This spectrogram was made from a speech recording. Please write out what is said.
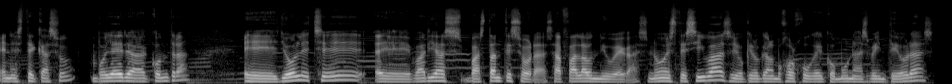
en este caso, voy a ir a contra. Eh, yo le eché eh, varias, bastantes horas a Fallout New Vegas, no excesivas, yo creo que a lo mejor jugué como unas 20 horas,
